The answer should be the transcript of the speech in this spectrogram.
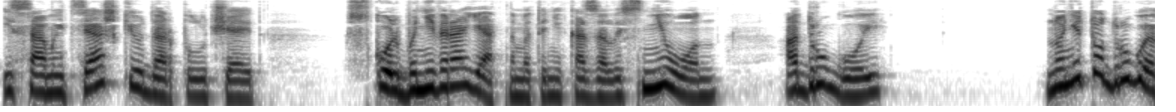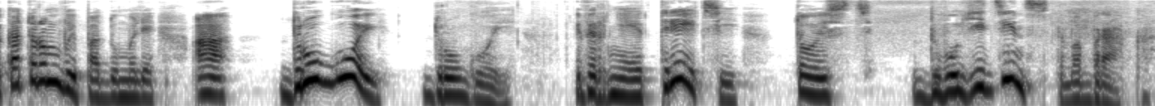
и самый тяжкий удар получает, сколь бы невероятным это ни казалось, не он, а другой. Но не тот другой, о котором вы подумали, а другой другой — вернее, третий, то есть двуединство брака.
